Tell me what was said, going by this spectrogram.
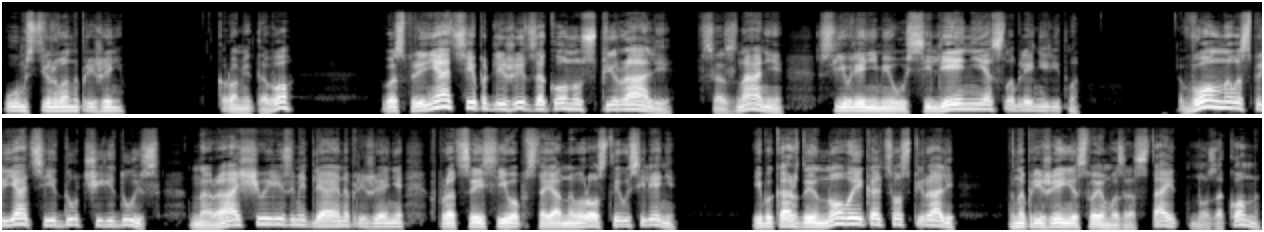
умственного напряжения. Кроме того, восприятие подлежит закону спирали в сознании с явлениями усиления и ослабления ритма. Волны восприятия идут чередуясь, наращивая или замедляя напряжение в процессе его постоянного роста и усиления, ибо каждое новое кольцо спирали в напряжении своем возрастает, но законно.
